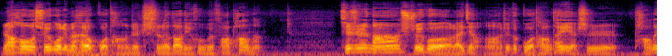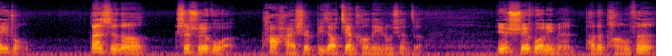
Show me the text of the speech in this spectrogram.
然后水果里面还有果糖，这吃了到底会不会发胖呢？其实拿水果来讲啊，这个果糖它也是糖的一种，但是呢，吃水果它还是比较健康的一种选择，因为水果里面它的糖分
